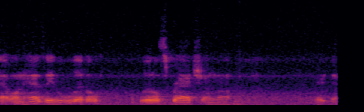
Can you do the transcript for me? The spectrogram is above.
That one has a little, little scratch on the, right there.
